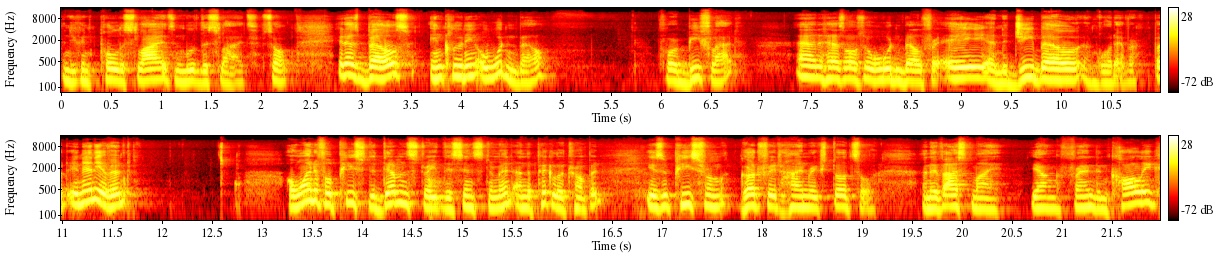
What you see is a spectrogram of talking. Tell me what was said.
And you can pull the slides and move the slides. So it has bells, including a wooden bell for B flat. And it has also a wooden bell for A and a G bell and whatever. But in any event, a wonderful piece to demonstrate this instrument and the piccolo trumpet is a piece from Gottfried Heinrich Stölzel. And I've asked my young friend and colleague,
